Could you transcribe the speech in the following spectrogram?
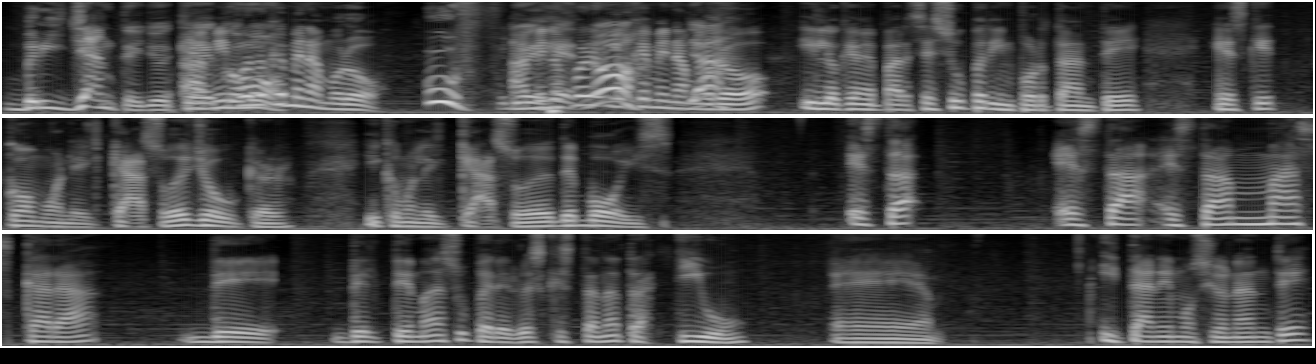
brillante. Yo quedé A mí como, fue lo que me enamoró. uf, A mí dije, fue "No, lo que me ya". enamoró y lo que me parece súper importante es que, como en el caso de Joker y como en el caso de The Boys, esta, esta, esta máscara de, del tema de superhéroes que es tan atractivo eh, y tan emocionante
